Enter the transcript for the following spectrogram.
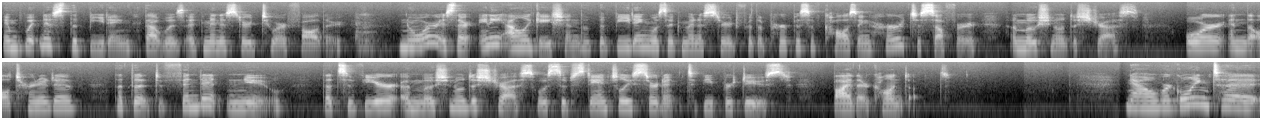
and witnessed the beating that was administered to her father, nor is there any allegation that the beating was administered for the purpose of causing her to suffer emotional distress, or in the alternative, that the defendant knew that severe emotional distress was substantially certain to be produced by their conduct. Now, we're going to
